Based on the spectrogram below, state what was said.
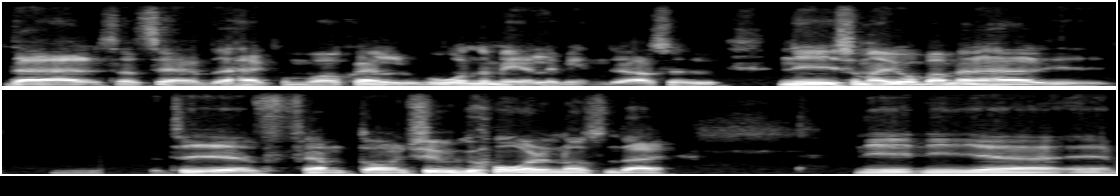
där så att säga det här kommer vara självgående mer eller mindre. Alltså ni som har jobbat med det här i 10, 15, 20 år och sånt där ni, ni eh,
